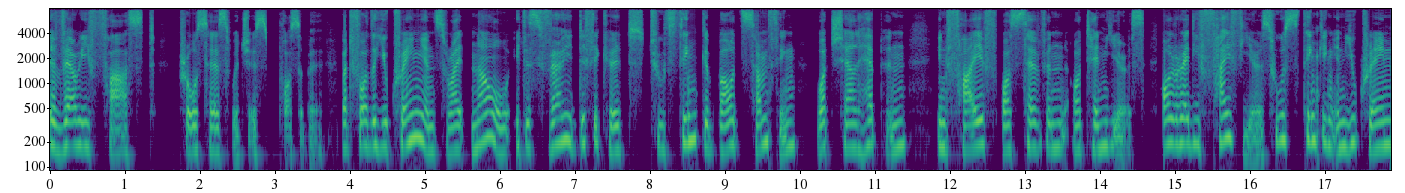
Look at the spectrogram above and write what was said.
a very fast process which is possible. But for the Ukrainians right now, it is very difficult to think about something what shall happen in five or seven or ten years. Already five years. Who's thinking in Ukraine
